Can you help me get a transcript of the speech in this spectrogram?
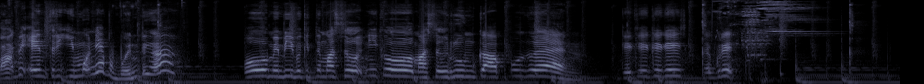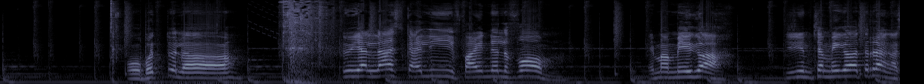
Tapi entry emote ni apa benda ah? Oh, maybe kita masuk ni kot. Masuk room ke apa kan. Okay, okay, okay. okay. Upgrade. Oh, betul lah. Tu yang last kali final form. Memang merah. Jadi macam merah terang lah.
